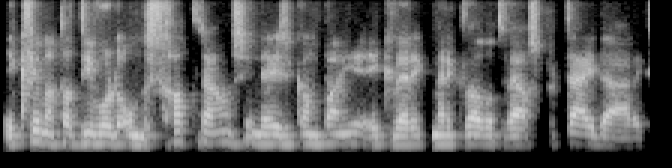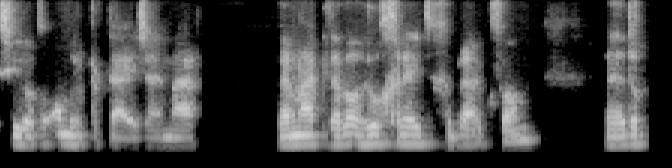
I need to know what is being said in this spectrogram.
Ik vind dat, dat die worden onderschat trouwens in deze campagne. Ik, werk, merk wel dat wij als partij daar, ik zie dat er andere partijen zijn, maar wij maken daar wel heel gretig gebruik van. Uh, dat,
